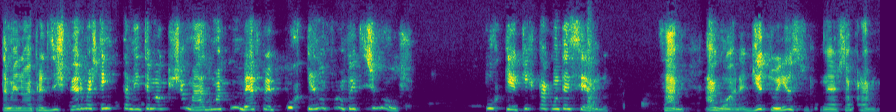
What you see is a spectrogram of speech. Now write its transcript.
também não é para desespero, mas tem que também ter uma chamada, uma conversa para por que não foram feitos esses gols. Por quê? O que está acontecendo? Sabe? Agora, dito isso, né, só para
